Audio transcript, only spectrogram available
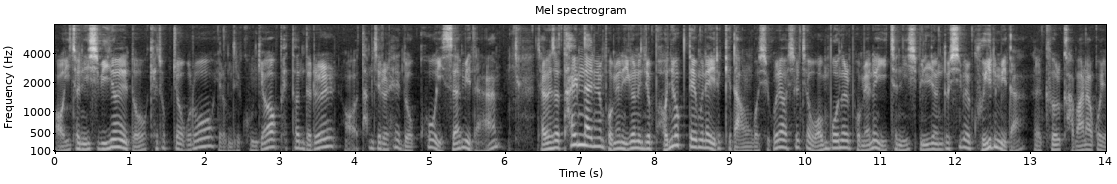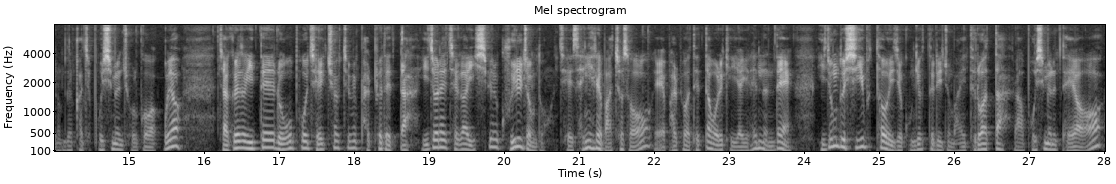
어, 2022년에도 계속적으로 여러분들이 공격 패턴들을 어, 탐지를 해 놓고 있습니다. 자 그래서 타임라인을 보면 이거는 이제 번역 때문에 이렇게 나온 것이고요. 실제 원본을 보면은 2021년도 10월 9일입니다. 그걸 감안하고 여러분들 같이 보시면 좋을 것 같고요 자 그래서 이때 로고4 제 취약점이 발표됐다. 이전에 제가 20일 9일 정도 제 생일에 맞춰서 예, 발표가 됐다고 이렇게 이야기를 했는데 이 정도 시기부터 이제 공격들이 좀 많이 들어왔다 라고 보시면 돼요.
